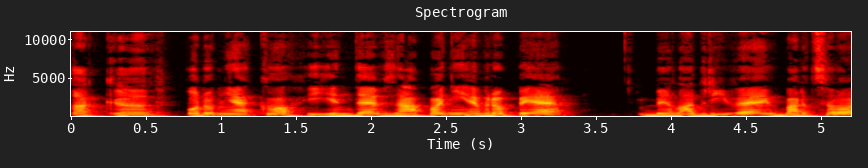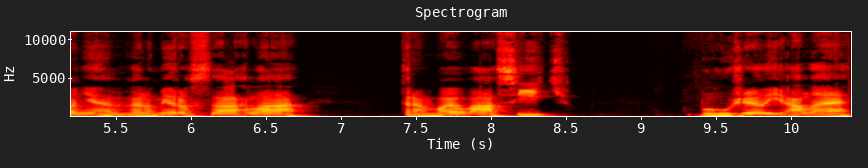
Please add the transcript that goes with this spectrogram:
tak podobně jako jinde v západní Evropě byla dříve v Barceloně velmi rozsáhlá tramvajová síť, bohužel ji ale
